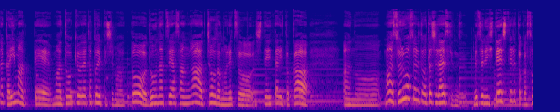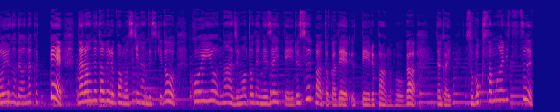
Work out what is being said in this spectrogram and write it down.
なんか今って、まあ、東京で例えてしまうとドーナツ屋さんが長蛇の列をしていたりとかあのー、まあそれはそれで私大好きなんですよ。別に否定してるとかそういうのではなくって並んで食べるパンも好きなんですけどこういうような地元で根付いているスーパーとかで売っているパンの方がなんか素朴さもありつつ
